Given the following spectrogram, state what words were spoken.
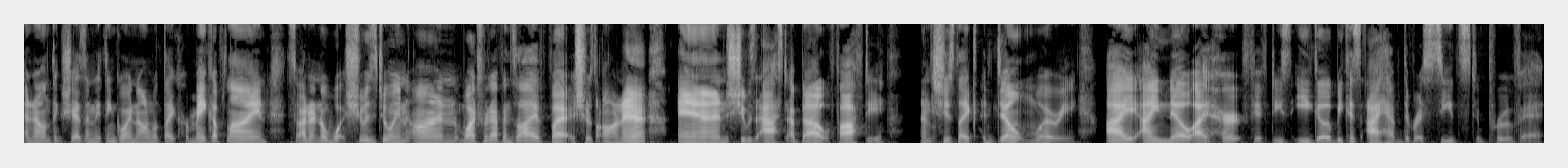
and I don't think she has anything going on with like her makeup line. So I don't know what she was doing on Watch What Happens Live, but she was on it, and she was asked about Fafty. And she's like, "Don't worry. I I know I hurt 50's ego because I have the receipts to prove it."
